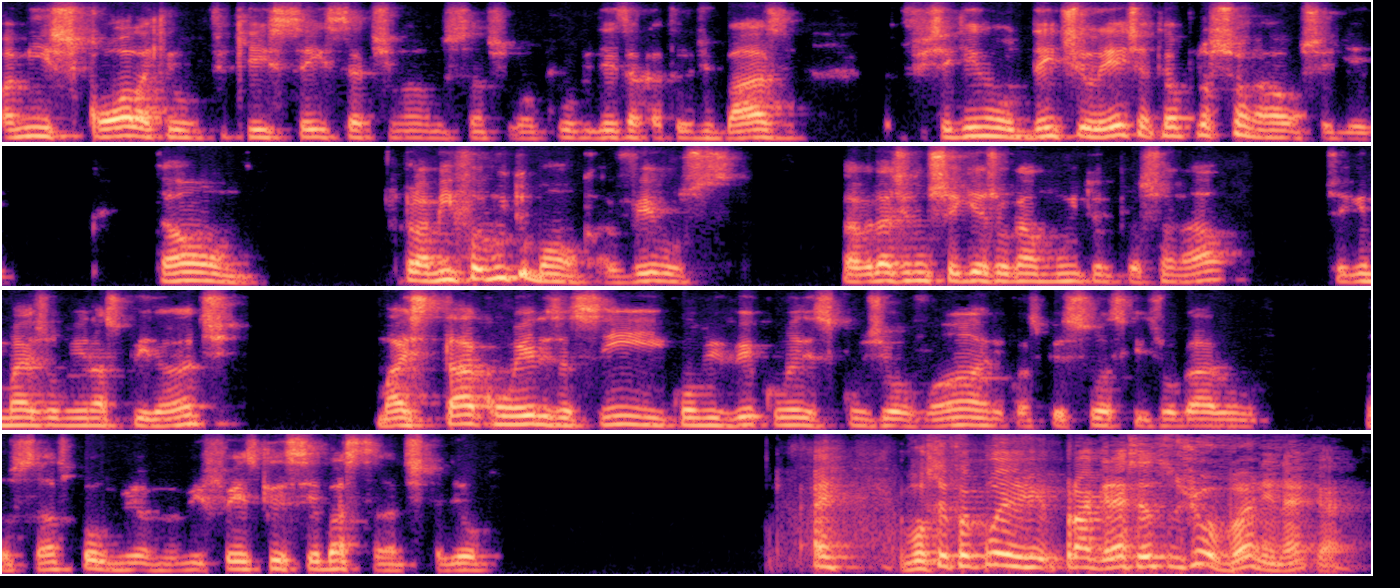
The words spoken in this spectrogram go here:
a minha escola, que eu fiquei seis, sete anos no Santos no Clube, desde a categoria de base, cheguei no dente leite até o profissional, cheguei. Então, para mim foi muito bom, cara, ver os, na verdade, eu não cheguei a jogar muito no profissional, cheguei mais ou menos aspirante, mas estar tá com eles assim, conviver com eles, com o Giovanni, com as pessoas que jogaram no Santos, pô, me, me fez crescer bastante, entendeu? É, você foi para a Grécia antes do Giovanni, né, cara?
